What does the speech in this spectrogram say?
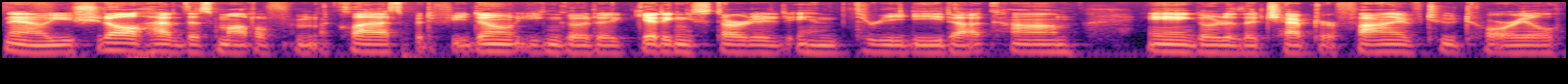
Now you should all have this model from the class but if you don't you can go to gettingstartedin3d.com and go to the chapter 5 tutorial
